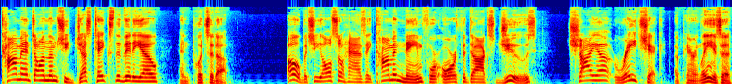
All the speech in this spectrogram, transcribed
comment on them, she just takes the video and puts it up. Oh, but she also has a common name for Orthodox Jews. Chaya Raichik, apparently, is a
